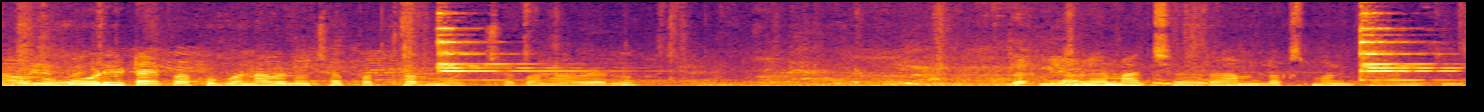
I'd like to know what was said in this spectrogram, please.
આ ઓલું હોળી ટાઈપ આખું બનાવેલું છે, પથ્થરનું જ છે બનાવેલું. અને એમાં છે રામ લક્ષ્મણ જાનકી.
